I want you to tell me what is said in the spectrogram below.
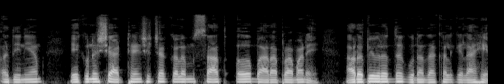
अधिनियम एकोणीसशे अठ्ठ्याऐंशीच्या कलम सात अ बारा प्रमाणे आरोपीविरुद्ध गुन्हा दाखल केला आहे.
